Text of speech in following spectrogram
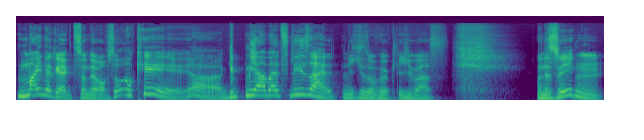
meine Reaktion darauf. So, okay, ja, gibt mir aber als Leser halt nicht so wirklich was. Und deswegen,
